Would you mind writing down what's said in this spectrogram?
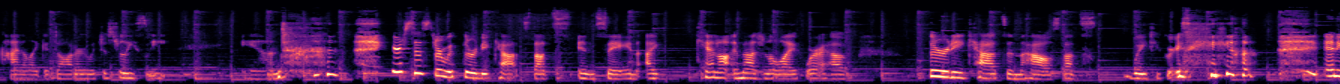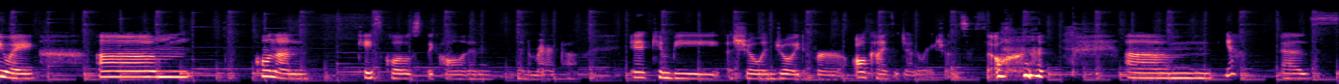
kind of like a daughter, which is really sweet. And your sister with 30 cats, that's insane. I cannot imagine a life where I have 30 cats in the house. That's way too crazy. anyway, um, Conan, case closed, they call it in, in America. It can be a show enjoyed for all kinds of generations. So, um, yeah, as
